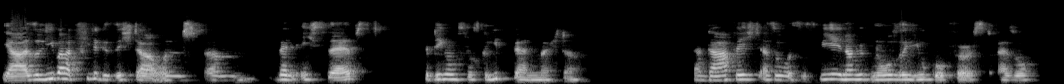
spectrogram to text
ja, also Liebe hat viele Gesichter und ähm, wenn ich selbst bedingungslos geliebt werden möchte, dann darf ich, also es ist wie in der Hypnose, you go first. Also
